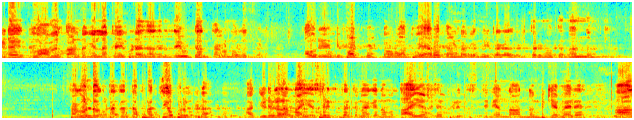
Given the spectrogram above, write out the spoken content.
ಗಿಡ ಇದ್ದು ಆಮೇಲೆ ತಗೊಂಡೋಗಿ ಎಲ್ಲ ಕೈ ಬಿಡೋದಾದ್ರೆ ದಯವಿಟ್ಟು ಅಂತ ತಗೊಂಡೋಗೋದು ಬೇಡ. ಅವ್ರು ಏನು ಡಿಪಾರ್ಟ್ಮೆಂಟ್ನವರು ಅಥವಾ ಯಾರೋ ತಗೊಂಡೋಗ ನೀಟಾಗಿ ಇರ್ತಾರೆ ಅಂತ ನನ್ನ ನಂಬಿಕೆ. ತಗೊಂಡೋಗ್ತಕ್ಕಂಥ ಪ್ರತಿಯೊಬ್ಬರು ಕೂಡ ಆ ಗಿಡಗಳನ್ನು ಹೆಸರಿಗೆ ತಕ್ಕನಾಗೆ ನಮ್ಮ ತಾಯಿಯಷ್ಟೇ ಪ್ರೀತಿಸ್ತೀನಿ ಅನ್ನೋ ನಂಬಿಕೆ ಮೇಲೆ ಆ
